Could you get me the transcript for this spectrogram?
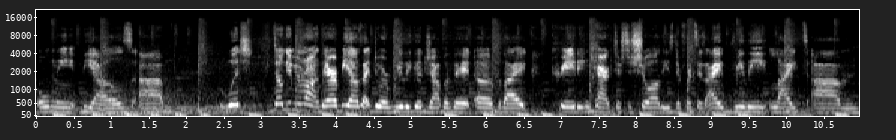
only BLs, um, which don't get me wrong, there are BLs that do a really good job of it, of like creating characters to show all these differences. I really liked. Um,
